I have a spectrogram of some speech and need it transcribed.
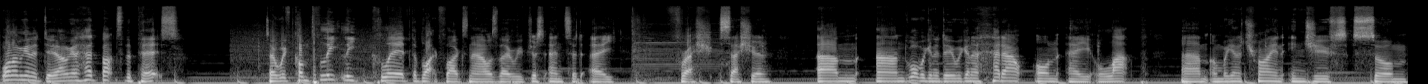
what I'm going to do, I'm going to head back to the pits. So we've completely cleared the black flags now as though we've just entered a fresh session. Um, and what we're going to do, we're going to head out on a lap um, and we're going to try and induce some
